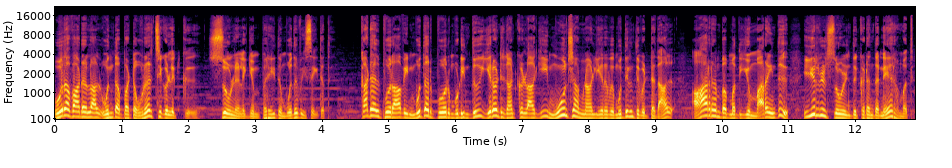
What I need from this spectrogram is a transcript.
உறவாடலால் உந்தப்பட்ட உணர்ச்சிகளுக்கு சூழ்நிலையும் பெரிதும் உதவி செய்தது. கடல் புறாவின் முதற் போர் முடிந்து இரண்டு நாட்களாகி மூன்றாம் நாள் இரவு முதிர்ந்து விட்டதால் ஆரம்ப மதியும் மறைந்து இருள் சூழ்ந்து கிடந்த நேரம் அது.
